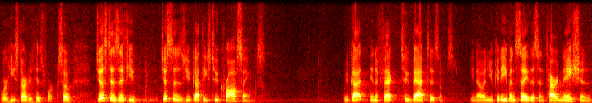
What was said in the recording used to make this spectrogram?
where he started his work. So just as if you just as you've got these two crossings, we've got in effect two baptisms, you know, and you could even say this entire nation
